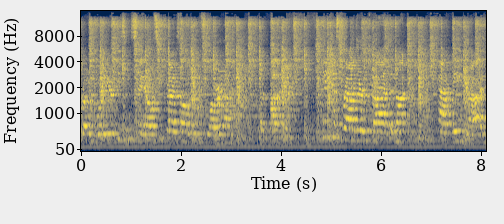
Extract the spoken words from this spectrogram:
road warrior. He's in sales. He drives all over Florida. But um, he'd just rather drive and not have me drive.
